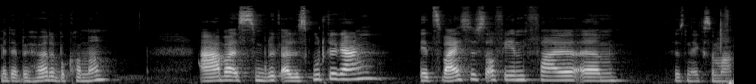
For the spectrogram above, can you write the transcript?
mit der Behörde bekomme. Aber ist zum Glück alles gut gegangen. Jetzt weiß ich es auf jeden Fall ähm, fürs nächste Mal.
